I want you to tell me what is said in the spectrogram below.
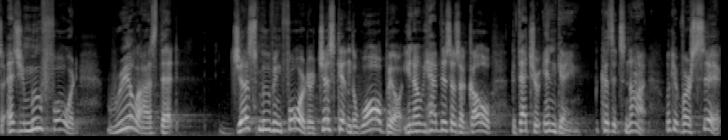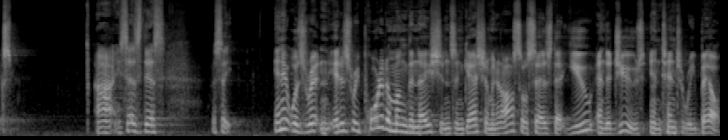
So as you move forward, realize that just moving forward or just getting the wall built, you know, we have this as a goal that that's your end game because it's not. Look at verse 6. Uh, he says this, let's see, and it was written, It is reported among the nations in Geshem, and it also says that you and the Jews intend to rebel.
